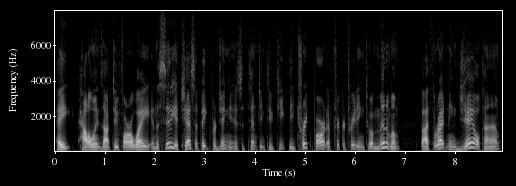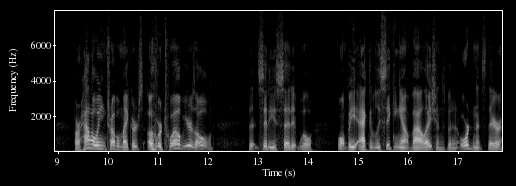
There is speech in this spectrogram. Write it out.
Hey, Halloween's not too far away, and the city of Chesapeake, Virginia is attempting to keep the trick part of trick or treating to a minimum by threatening jail time for Halloween troublemakers over 12 years old. The city said it will won't be actively seeking out violations, but an ordinance there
